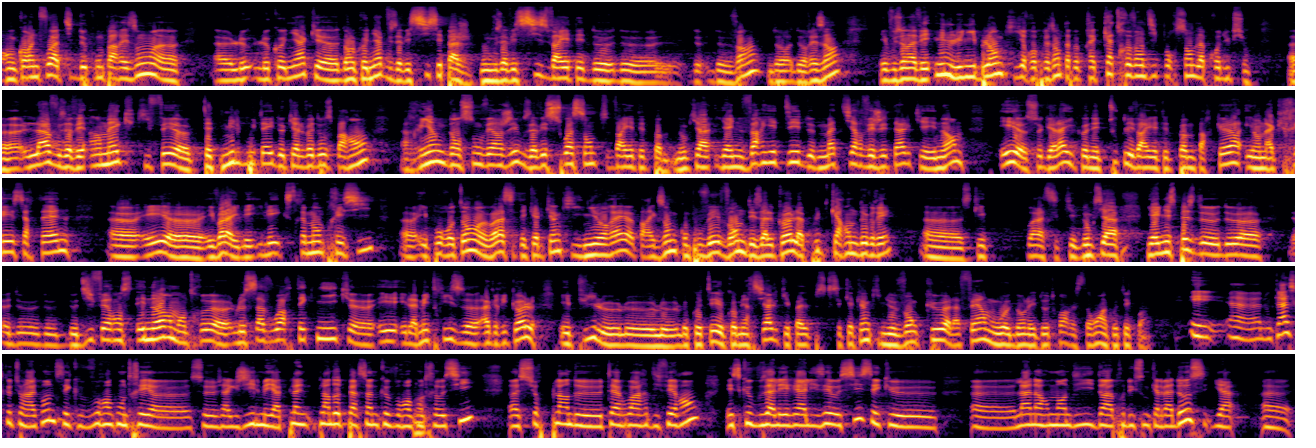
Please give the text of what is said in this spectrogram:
encore une fois, à titre de comparaison, euh, euh, le, cognac, euh, dans le cognac, vous avez six cépages. Donc vous avez six variétés de, de, vin, de, raisin, et vous en avez une, l'Uni Blanc, qui représente à peu près 90% de la production. là, vous avez un mec qui fait peut-être 1000 bouteilles de Calvados par an. Rien que dans son verger, vous avez 60 variétés de pommes. Donc il y a, une variété de matière végétale qui est énorme. Et ce gars-là, il connaît toutes les variétés de pommes par cœur. Et on a créé certaines. Euh, euh, et, voilà, il est, extrêmement précis. Euh, et pour autant, voilà, c'était quelqu'un qui ignorait, par exemple, qu'on pouvait vendre des alcools à plus de 40 degrés, donc il y a, une espèce de, différence énorme entre le savoir technique et, la maîtrise agricole, et puis le, le, le, côté commercial, qui est pas, parce que c'est quelqu'un qui ne vend que à la ferme ou dans les deux trois restaurants à côté, quoi. Et euh, donc là, ce que tu racontes, c'est que vous rencontrez euh, ce Jacques Gilles, mais il y a plein, plein d'autres personnes que vous rencontrez aussi euh, sur plein de terroirs différents. Et ce que vous allez réaliser aussi, c'est que la Normandie, dans la production de Calvados, il y a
